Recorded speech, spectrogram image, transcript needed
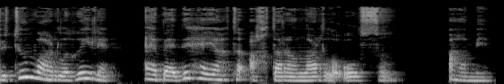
bütün varlığı ilə əbədi həyatı axtaranlarla olsun. Amin.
